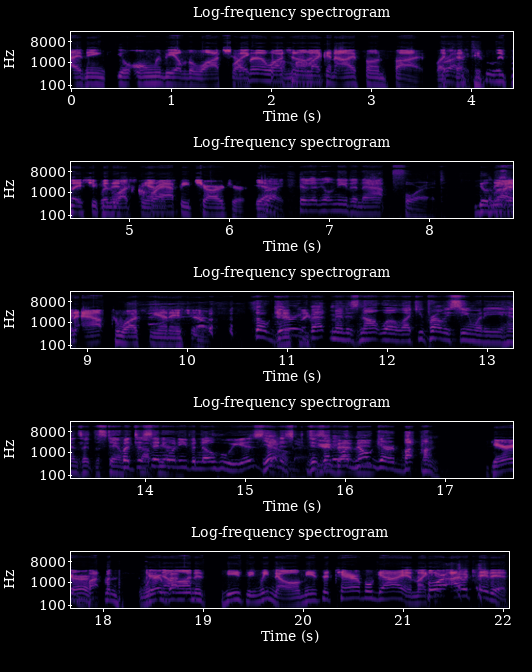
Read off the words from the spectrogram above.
I think you'll only be able to watch like I'm gonna watch it on like an iPhone five. Like Right. that's the only place you can with watch its the crappy charger. Yeah, Right. You'll need an app for it. You'll need Right. an app to watch the NHL. So Gary like- Bettman is not well. Like you've probably seen when he hands out the Stanley But does Cup anyone here. even know who he is? Yeah, down does, there? does Gary anyone know Gary Bettman? Gary Sure. Buttman. We Gary him. is he's we know him. He's a terrible guy and like For, I would say this:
